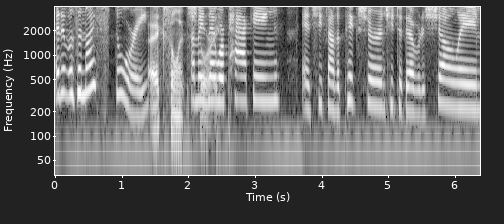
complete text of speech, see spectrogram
And it was a nice story. Excellent. I mean, they were packing, and she found a picture, and she took it over to show him,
